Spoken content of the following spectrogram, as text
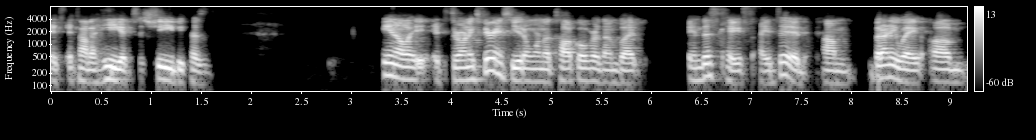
it's, it's not a he, it's a she, because you know it, it's their own experience. So you don't want to talk over them, but in this case, I did. Um, but anyway, um,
